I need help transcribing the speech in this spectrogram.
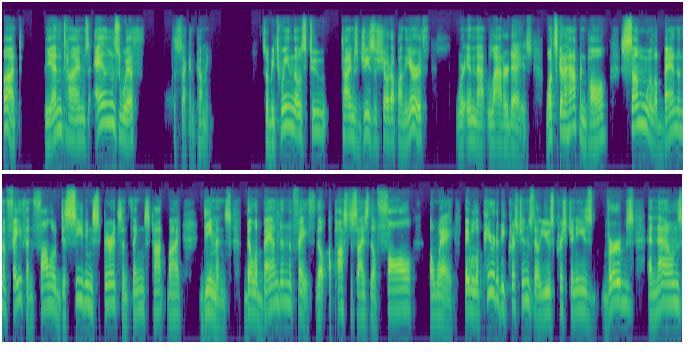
But the end times ends with the second coming so between those two times jesus showed up on the earth we're in that latter days. What's going to happen, Paul? Some will abandon the faith and follow deceiving spirits and things taught by demons. They'll abandon the faith, they'll apostatize, they'll fall away. They will appear to be Christians. They'll use Christianese verbs and nouns.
